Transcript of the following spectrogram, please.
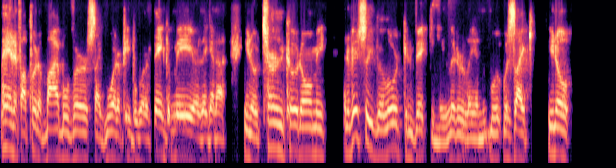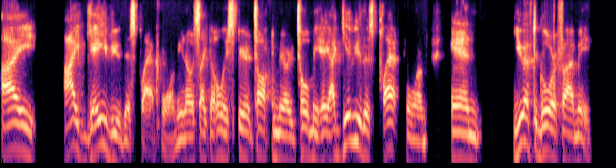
man, if I put a Bible verse, like what are people going to think of me? Are they going to, you know, turn coat on me? And eventually the Lord convicted me literally and was like, you know, I, I gave you this platform. You know, it's like the Holy Spirit talked to me or told me, Hey, I give you this platform and you have to glorify me.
